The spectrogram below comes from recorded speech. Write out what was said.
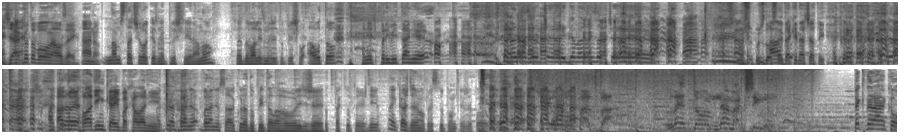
že ako to bolo naozaj. Áno. Nám stačilo, keď sme prišli ráno, sledovali sme, že tu prišlo auto a hneď privítanie. ideme na zrče, ideme na zrče. Už, už došli Ako- také na čaty. A to je hladinka iba chalani. Akurát Braňo, Braňo sa akurát opýtal a hovorí, že takto to je vždy. Aj každé ráno pred vstupom, takže povedal. Európa 2. Leto na maximum. Pekné ránko,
